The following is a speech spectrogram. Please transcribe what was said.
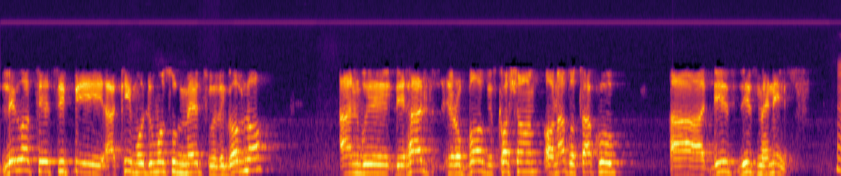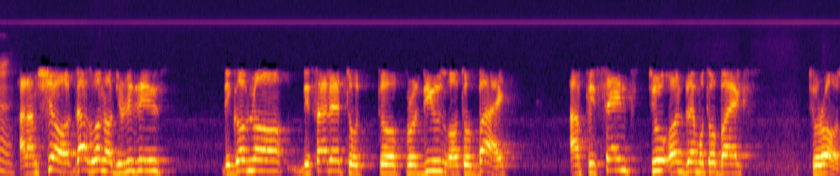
Lagos State CP Hakeem Odumosu met with the governor and we they had a robust discussion on how to tackle uh, this this menace. Hmm. And I'm sure that's one of the reasons the governor decided to, to produce or to buy and present 200 motorbikes to us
